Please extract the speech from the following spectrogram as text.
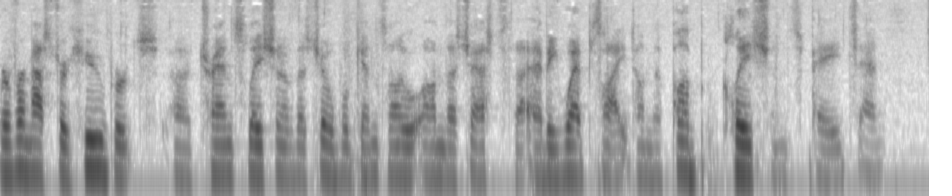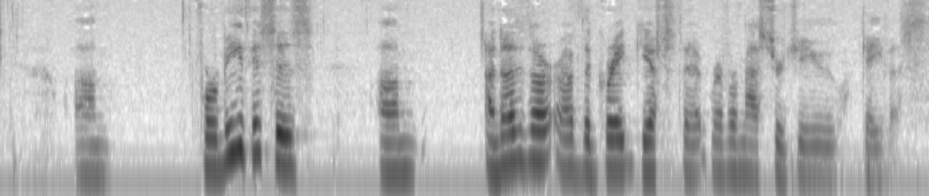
Rivermaster Hubert's uh, translation of the Shobogenzo on the Shasta Abbey website on the publications page. And um, for me, this is um, another of the great gifts that Rivermaster Jiyu gave us.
